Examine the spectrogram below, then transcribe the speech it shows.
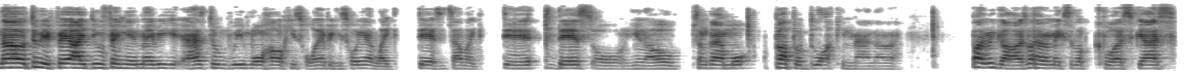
Now, to be fair, I do think it maybe has to be more how he's holding it, but he's holding it like this, it's not like this, or, you know, some kind of more proper blocking manner. But regardless, whatever makes it look cool, I guess.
